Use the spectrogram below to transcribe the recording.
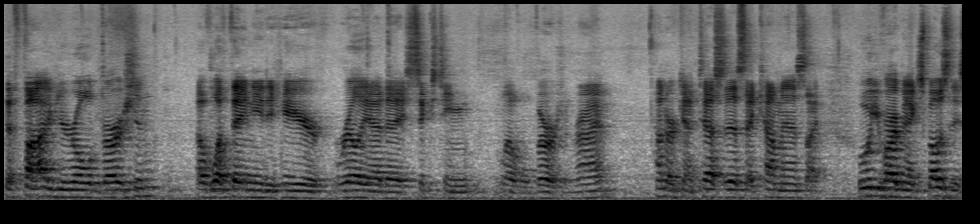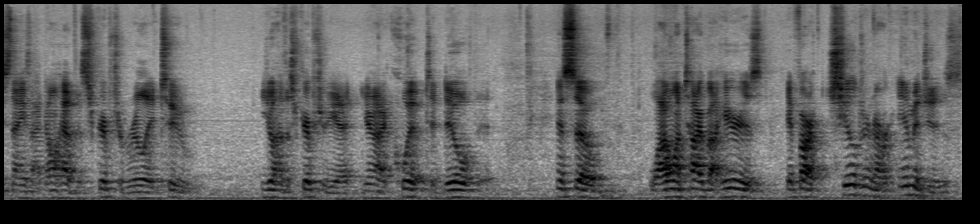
the five year old version of what they need to hear really at a 16 level version, right? Hunter can attest to this. They come in, it's like, oh, you've already been exposed to these things. I don't have the scripture really to. You don't have the scripture yet. You're not equipped to deal with it. And so, what I want to talk about here is if our children are images,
